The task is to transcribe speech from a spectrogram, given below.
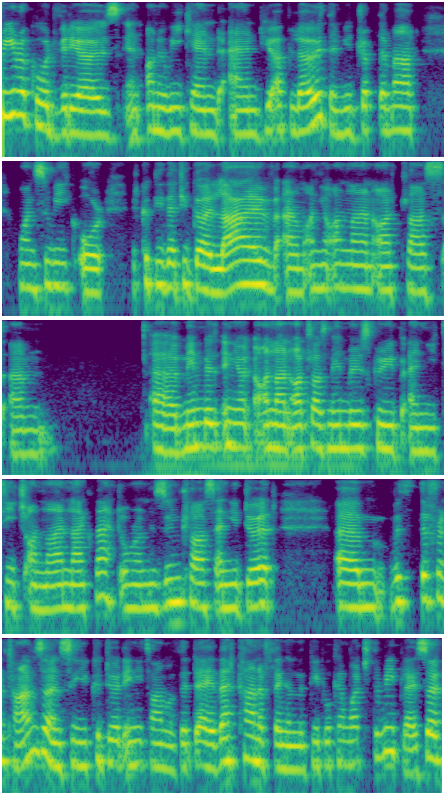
pre-record videos in, on a weekend and you upload them, you drip them out once a week, or it could be that you go live um, on your online art class um, uh, members in your online art class members group and you teach online like that or on a Zoom class and you do it um, with different time zones. So you could do it any time of the day, that kind of thing. And then people can watch the replay. So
